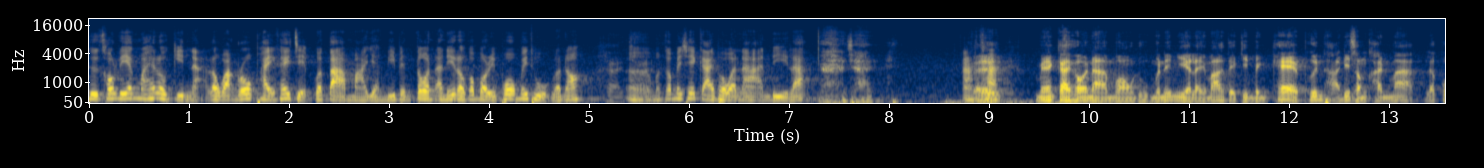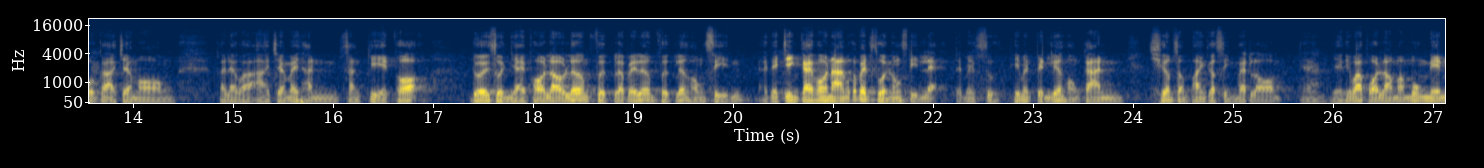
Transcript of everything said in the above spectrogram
คือเขาเลี้ยงมาให้เรากินอะระวังโรคภัยไข้เจ็บก็ตามมาอย่างนี้เป็นต้น อันนี้เราก็บริโภคไม่ถูกแล้วเนาะใช่เอใช่อมันก็ไม่ใช่กายภาวนาอันดีละใช่อะก็เลค่ะยแม้กายภาวนามองดูมันไม่มีอะไรมาก แต่จริงเป็นแค่พื้นฐานที่สำคัญมาก แล้วคนก็อาจจะมองก็เรียกว่าอาจจะไม่ทันสังเกต เพราะ โดยส่วนใหญ่พอเราเริ่มฝึกเราไปเริ่มฝึกเรื่องของศีลแต่จริงๆกายภาวนามันก็เป็นส่วนของศีลแหละ แต่เป็นส่วนที่มันเป็นเรื่องของการเชื่อมสัมพันธ์กับสิ่งแวดล้อม อย่างที่ว่าพอเรามามุ่งเน้น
